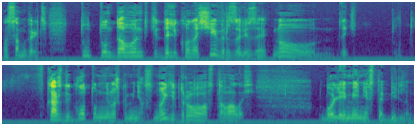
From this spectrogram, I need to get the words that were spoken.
на самом границе. Тут он довольно-таки далеко на север залезает, но знаете, вот, в каждый год он немножко менялся. Но ядро оставалось более-менее стабильным.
